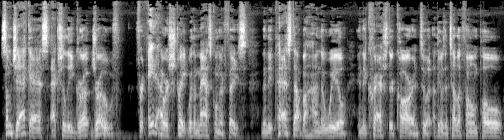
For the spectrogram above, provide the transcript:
some jackass actually gro- drove for eight hours straight with a mask on their face. Then they passed out behind the wheel and they crashed their car into it. I think it was a telephone pole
